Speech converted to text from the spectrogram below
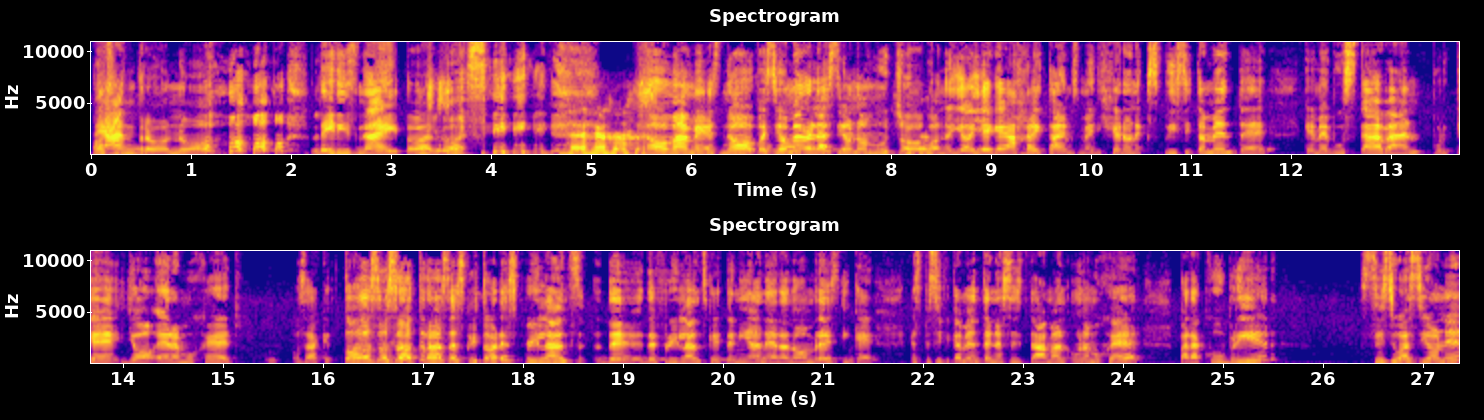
de antro, ¿no? Ladies Night o algo así. no mames, no, pues yo me relaciono mucho. Cuando yo llegué a High Times me dijeron explícitamente que me buscaban porque yo era mujer. O sea, que todos los otros escritores freelance de, freelance que tenían eran hombres y que específicamente necesitaban una mujer para cubrir situaciones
